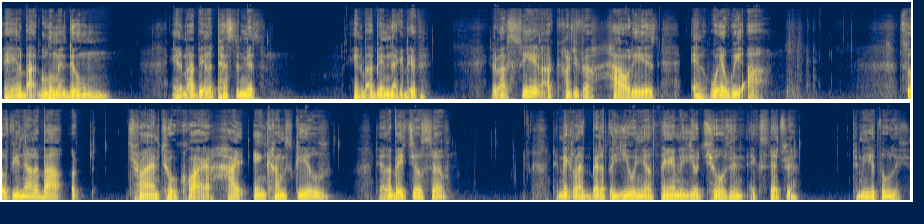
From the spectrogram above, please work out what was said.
it ain't about gloom and doom. Ain't about being a pessimist. Ain't about being negative. It's about seeing our country for how it is and where we are. So if you're not about uh, trying to acquire high income skills to elevate yourself, to make life better for you and your family, your children, etc., to me, you're foolish.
